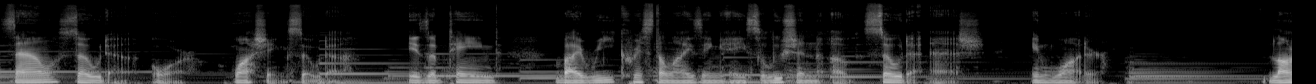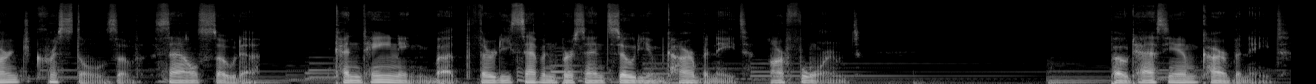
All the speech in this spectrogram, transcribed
Sal soda or washing soda is obtained by recrystallizing a solution of soda ash in water. Large crystals of sal soda containing but 37% sodium carbonate are formed. Potassium carbonate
